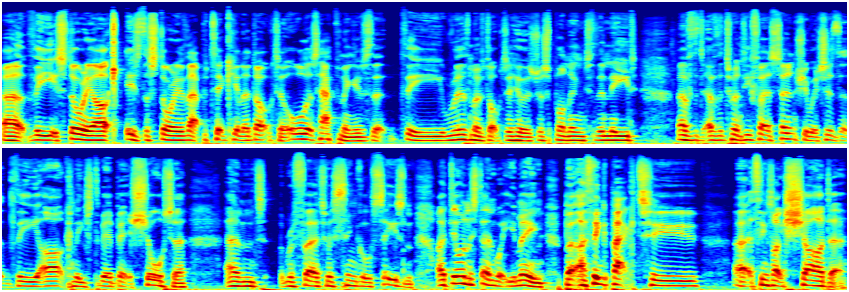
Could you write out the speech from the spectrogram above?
uh, the story arc is the story of that particular Doctor. All that's happening is that the rhythm of Doctor Who is responding to the need of the, of the 21st century, which is that the arc needs to be a bit shorter and refer to a single season. I do understand what you mean, but I think back to uh, things like Shada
